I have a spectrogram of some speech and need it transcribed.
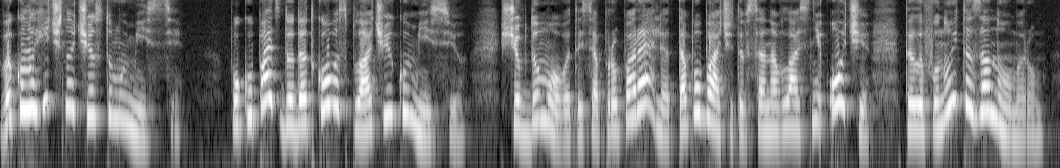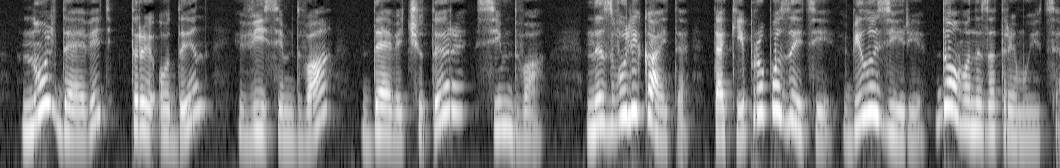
в екологічно чистому місці. Покупець додатково сплачує комісію. Щоб домовитися про перегляд та побачити все на власні очі, телефонуйте за номером 0931 82 9472. Не зволікайте, такі пропозиції в Білозір'ї довго не затримуються.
